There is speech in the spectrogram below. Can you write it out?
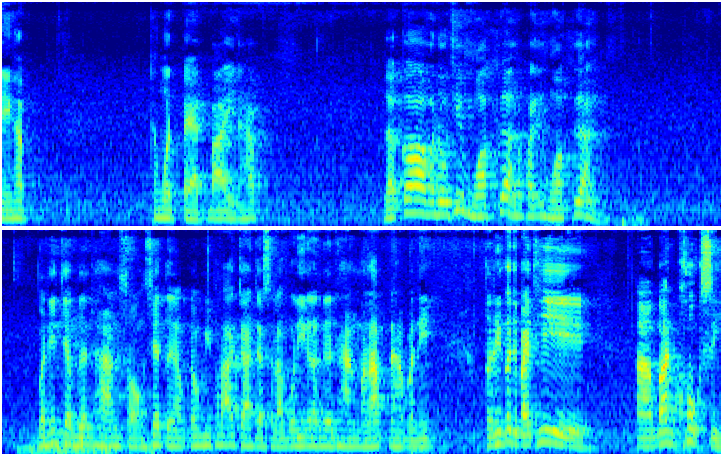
นี่ครับ ทั้งหมด 8 ใบนะครับ แล้วก็มาดูที่หัวเครื่องครับคันนี้หัวเครื่อง วันนี้เตรียมเดินทาง 2 เซตเลยครับแล้วมีพระอาจารย์จากสระบุรีกำลังเดินทางมารับนะครับ วันนี้ ตอนนี้ก็จะไปที่บ้านโคกศรี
